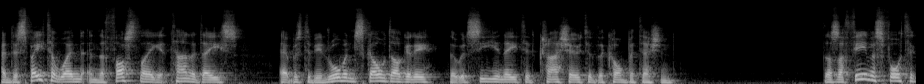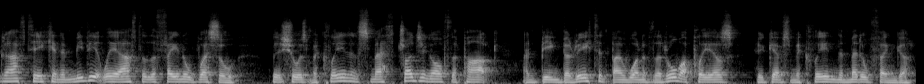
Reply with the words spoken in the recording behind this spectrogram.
And despite a win in the first leg at Tannadice, it was to be Roman skullduggery that would see United crash out of the competition. There's a famous photograph taken immediately after the final whistle that shows McLean and Smith trudging off the park and being berated by one of the Roma players who gives McLean the middle finger.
